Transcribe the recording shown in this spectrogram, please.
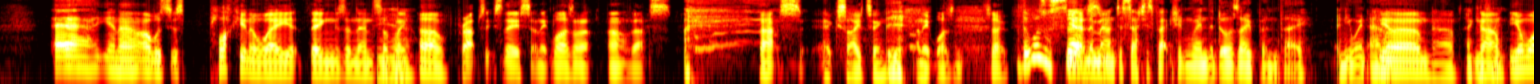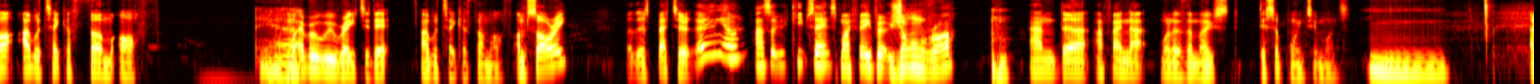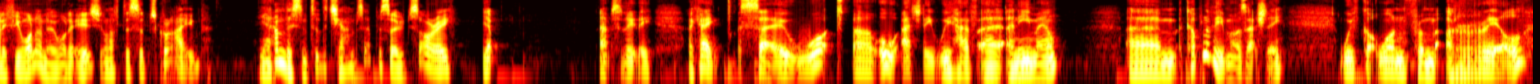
uh, you know, I was just plucking away at things, and then suddenly, Yeah. oh, perhaps it's this, and it wasn't. Oh, that's that's exciting, Yeah. and it wasn't. So, there was a certain Yes. amount of satisfaction when the doors opened though and you went out no, no, Okay, no. fine. You know what? I would take a thumb off. yeah Whatever we rated it, I would take a thumb off. I'm sorry, but there's better. uh, You know, as I keep saying, it's my favourite genre, and uh, I find that one of the most disappointing ones. And if you want to know what it is, you'll have to subscribe yeah and listen to the Champs episode. Sorry. Absolutely. Okay. So, what? Uh, oh, actually, we have uh, an email. Um, a couple of emails, actually. We've got one from Ril.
